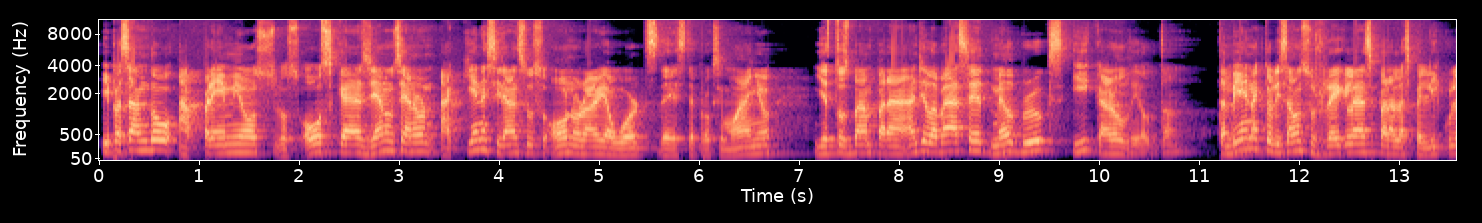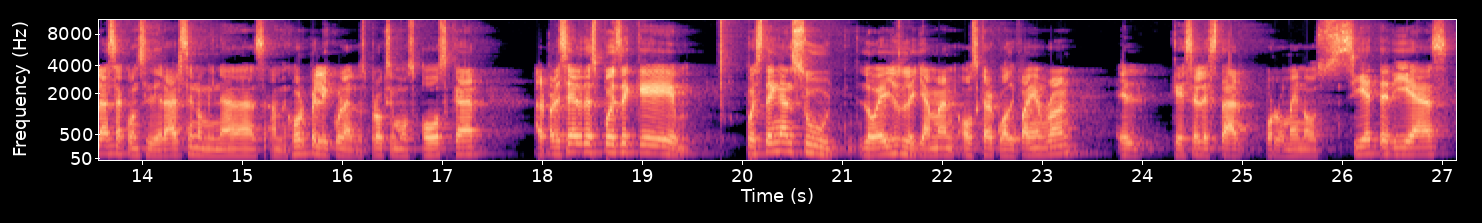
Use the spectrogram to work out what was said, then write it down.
Y pasando a premios, los Oscars ya anunciaron a quienes irán sus Honorary Awards de este próximo año. Y estos van para Angela Bassett, Mel Brooks y Carol Littleton. También actualizaron sus reglas para las películas a considerarse nominadas a mejor película en los próximos Oscar. Al parecer, después de que pues tengan su, lo ellos le llaman Oscar Qualifying Run, el que es el estar por lo menos siete días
